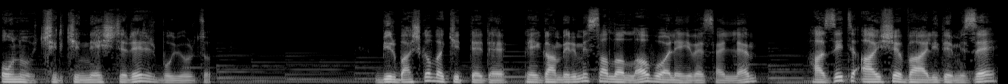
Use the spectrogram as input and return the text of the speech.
onu çirkinleştirir buyurdu. Bir başka vakitte de Peygamberimiz sallallahu aleyhi ve sellem Hazreti Ayşe validemize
